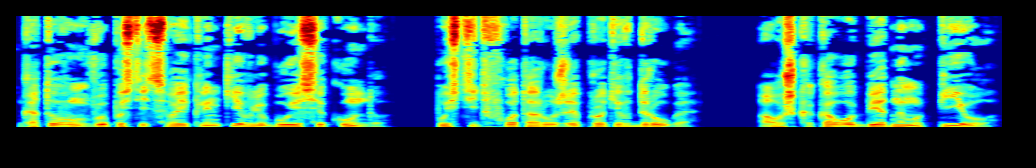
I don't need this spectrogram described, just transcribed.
готовым выпустить свои клинки в любую секунду, пустить в ход оружие против друга. А уж каково бедному пиву!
